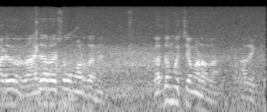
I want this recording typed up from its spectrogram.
ಮಾಡಿದ್ರು ರಾಜಾರೋಷವ ಮಾಡ್ತಾನೆ. ಕದ್ದು ಮುಚ್ಚೆ ಮಾಡಲ್ಲ ಅದಕ್ಕೆ.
